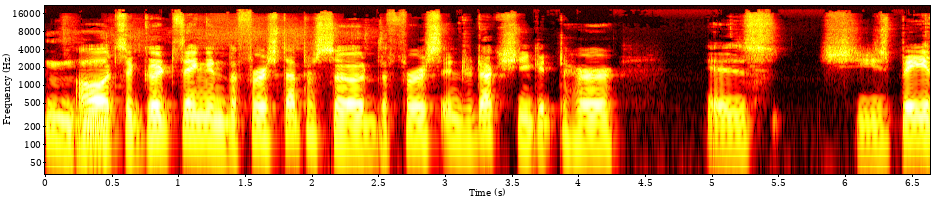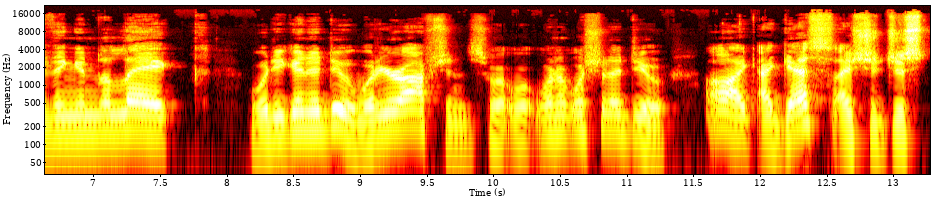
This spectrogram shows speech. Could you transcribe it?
Mhm. Oh, it's a good thing in the first episode, the first introduction you get to her is she's bathing in the lake. What are you gonna do? What are your options? What what what, what should I do? Oh, I, I guess I should just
